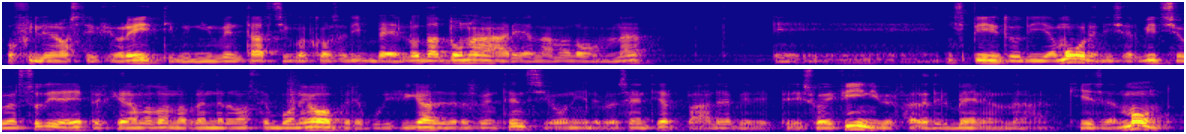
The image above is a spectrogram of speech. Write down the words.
offrirle i nostri fioretti, quindi inventarsi qualcosa di bello da donare alla Madonna in spirito di amore, di servizio verso di lei, perché la Madonna prende le nostre buone opere purificate dalle sue intenzioni e le presenti al Padre per, per i suoi fini, per fare del bene alla Chiesa e al mondo.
